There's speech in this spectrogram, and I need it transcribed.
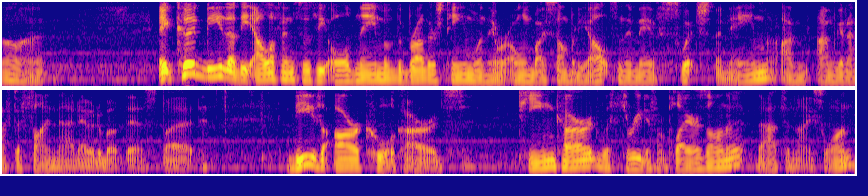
All right. It could be that the Elephants is the old name of the Brothers team when they were owned by somebody else, and they may have switched the name. I'm I'm gonna have to find that out about this, but these are cool cards. Team card with three different players on it. That's a nice one.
